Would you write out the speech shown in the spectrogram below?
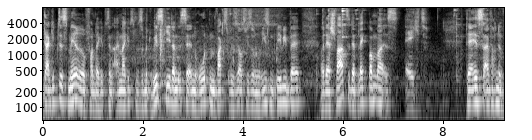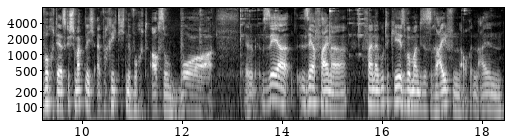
da gibt es mehrere von. Da gibt es den einmal gibt's so mit Whisky, dann ist der in rotem Wachs, sieht aus wie so ein riesen Babybell. Aber der schwarze, der Black Bomber ist echt. Der ist einfach eine Wucht, der ist geschmacklich einfach richtig eine Wucht. Auch so, boah. Sehr, sehr feiner, feiner, guter Käse, wo man dieses Reifen auch in allen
